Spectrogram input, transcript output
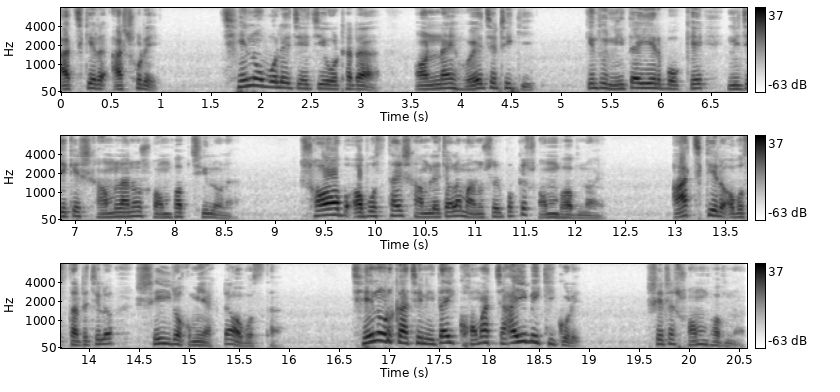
আজকের আসরে ছেনো বলে চেঁচিয়ে ওঠাটা অন্যায় হয়েছে ঠিকই, কিন্তু নিতাইয়ের পক্ষে নিজেকে সামলানো সম্ভব ছিল না। সব অবস্থায় সামলে চলা মানুষের পক্ষে সম্ভব নয়। আজকের অবস্থাটা ছিল সেই রকমই একটা অবস্থা। ছেনোর কাছে নিতাই ক্ষমা চাইবে কি করে? সেটা সম্ভব নয়।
